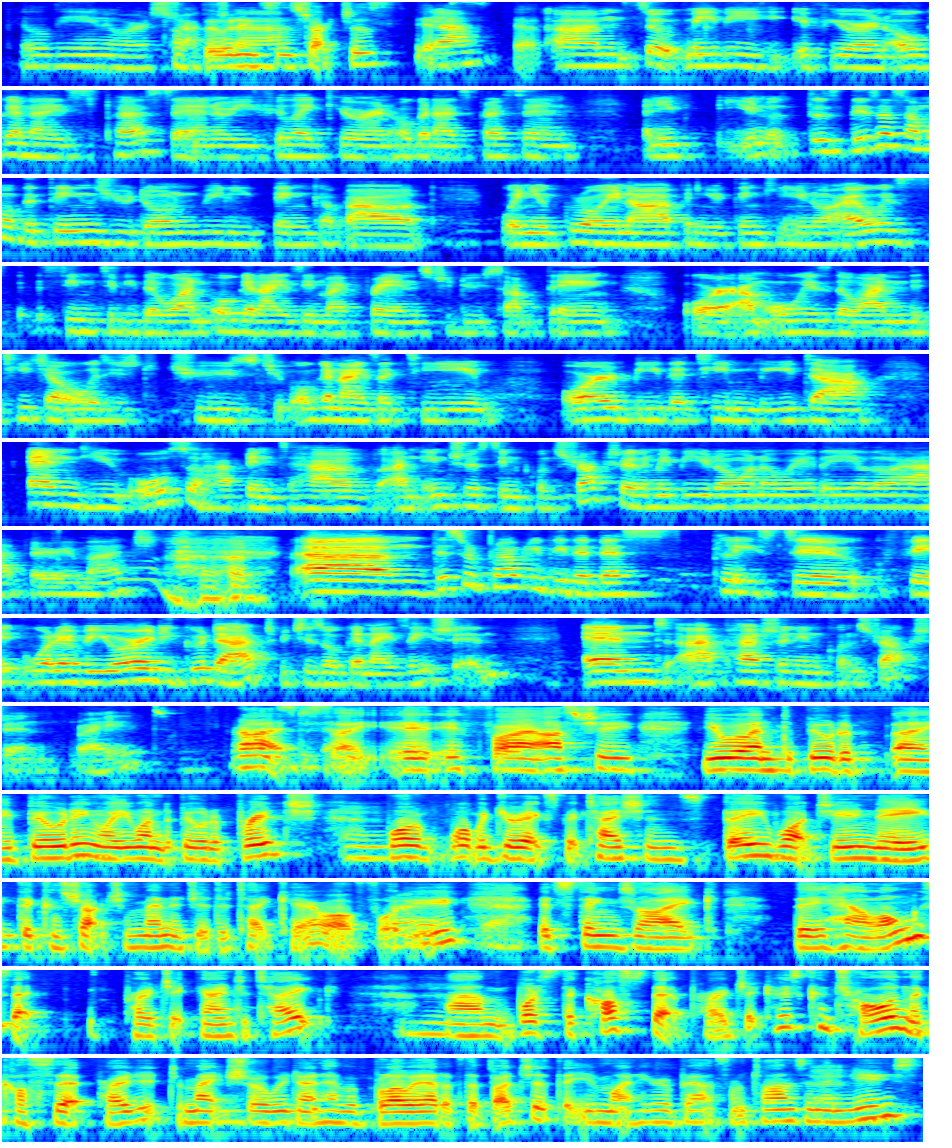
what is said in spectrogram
building or a of buildings and structures. Yes. Yeah. Um, so maybe if you're an organized person or you feel like you're an organized person and you you know th- these are some of the things you don't really think about when you're growing up and you're thinking you know I always seem to be the one organizing my friends to do something or I'm always the one the teacher always used to choose to organize a team or be the team leader and you also happen to have an interest in construction and maybe you don't want to wear the yellow hat very much um, this would probably be the best place to fit whatever you're already good at, which is organization, and a passion in construction, right? Right. So if I asked you, you want to build a, a building or you want to build a bridge, Mm. what, what would your expectations be? What do you need the construction manager to take care of for Right, you? yeah. It's things like the how long is that project going to take? Mm-hmm. Um, what's the cost of that project? Who's controlling the cost of that project to Mm. make sure we don't have a blowout of the budget that you might hear about sometimes in the news?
